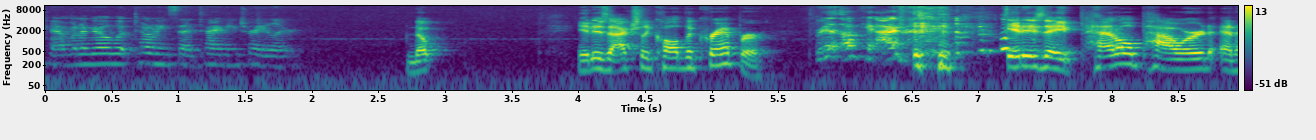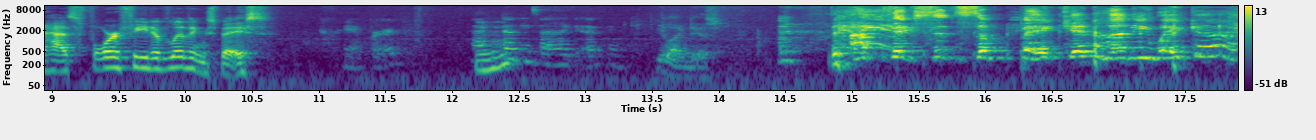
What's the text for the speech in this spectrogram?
Okay, I'm gonna go what Tony said. Tiny trailer. Nope. It is actually called the Cramper. Really? Okay. I, It is a pedal powered and has four feet of living space. Camper. That Mhm. doesn't sound like okay. You like this? I'm fixing some bacon, honey. Wake up.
